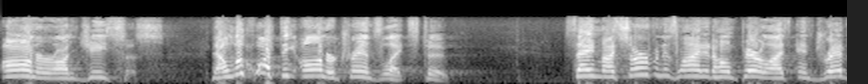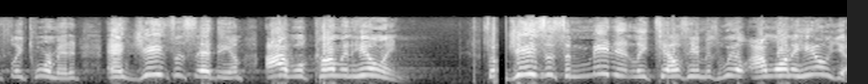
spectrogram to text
honor on Jesus. Now look what the honor translates to. Saying, My servant is lying at home paralyzed and dreadfully tormented. And Jesus said to him, I will come and heal him. So Jesus immediately tells him his will, I want to heal you.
